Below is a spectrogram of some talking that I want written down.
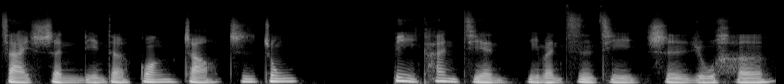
在圣灵的光照之中，必看见你们自己是如何。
